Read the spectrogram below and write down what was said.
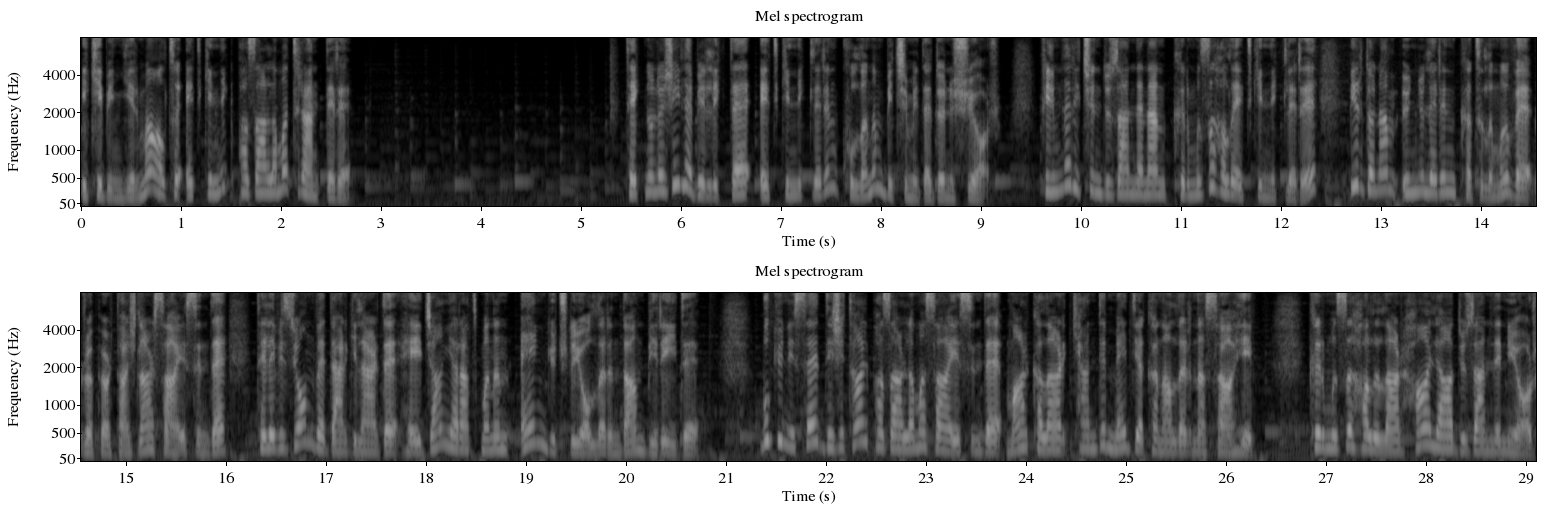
2026 etkinlik pazarlama trendleri Teknolojiyle birlikte etkinliklerin kullanım biçimi de dönüşüyor. Filmler için düzenlenen kırmızı halı etkinlikleri, bir dönem ünlülerin katılımı ve röportajlar sayesinde televizyon ve dergilerde heyecan yaratmanın en güçlü yollarından biriydi. Bugün ise dijital pazarlama sayesinde markalar kendi medya kanallarına sahip. Kırmızı halılar hala düzenleniyor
